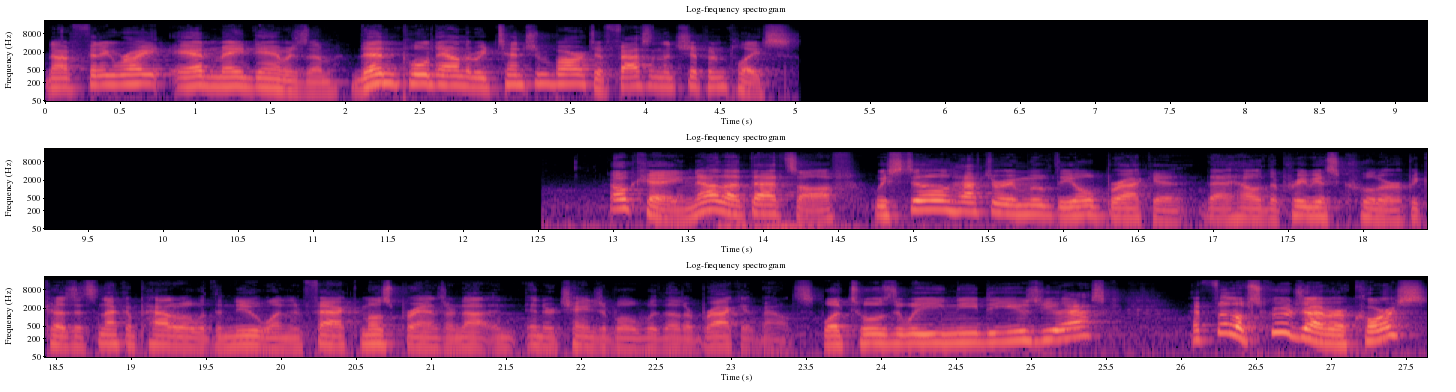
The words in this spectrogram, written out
not fitting right and may damage them. Then pull down the retention bar to fasten the chip in place. Okay, now that that's off, we still have to remove the old bracket that held the previous cooler because it's not compatible with the new one. In fact, most brands are not interchangeable with other bracket mounts. What tools do we need to use, you ask? A Phillips screwdriver, of course.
